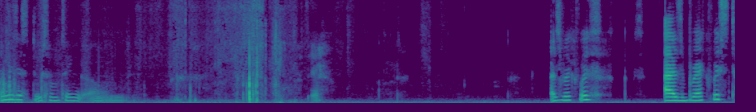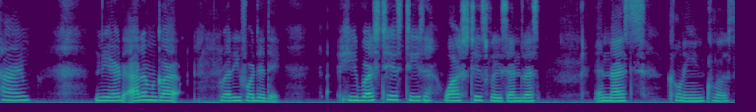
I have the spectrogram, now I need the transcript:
Let me just do something. Um, there. As breakfast, as breakfast time neared, Adam got ready for the day. He brushed his teeth, washed his face, and dressed in nice, clean clothes.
